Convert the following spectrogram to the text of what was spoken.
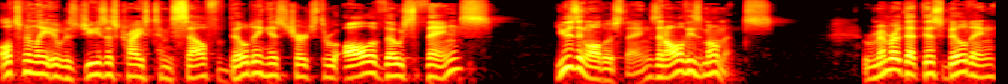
Ultimately, it was Jesus Christ himself building his church through all of those things, using all those things in all these moments. Remember that this building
